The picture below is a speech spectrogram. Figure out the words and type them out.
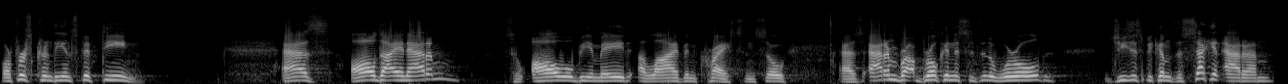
Or 1 Corinthians 15, as all die in Adam, so all will be made alive in Christ. And so as Adam brought brokenness into the world, Jesus becomes the second Adam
